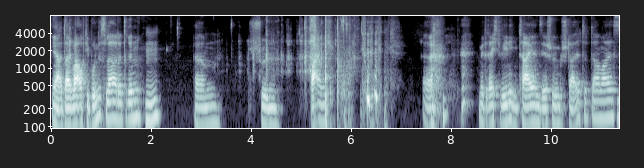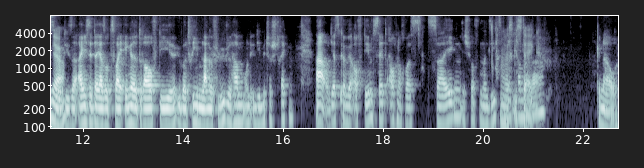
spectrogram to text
ja, da war auch die Bundeslade drin. Mhm. Ähm, schön, war eigentlich äh, mit recht wenigen Teilen sehr schön gestaltet damals. Ja. So diese, eigentlich sind da ja so zwei Engel drauf, die übertrieben lange Flügel haben und in die Mitte strecken. Ah, und jetzt können wir auf dem Set auch noch was zeigen. Ich hoffe, man sieht es. Das Easter Egg. Genau.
